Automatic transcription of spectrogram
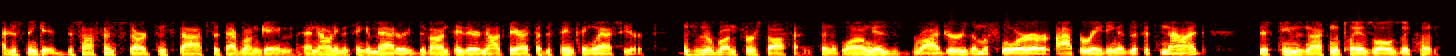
I just think it, this offense starts and stops at that run game. And I don't even think it matters. Davante there, not there. I said the same thing last year. This is a run first offense. And as long as Rodgers and LaFleur are operating as if it's not, this team is not going to play as well as they could.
